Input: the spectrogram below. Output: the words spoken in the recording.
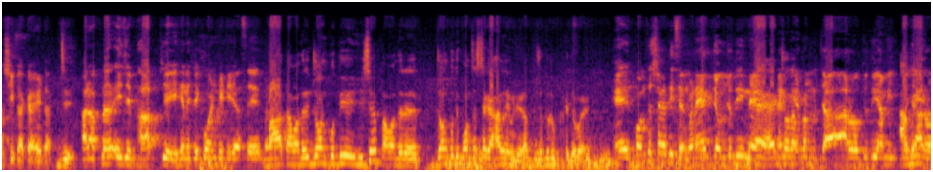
আশি টাকা এটা। জি। আর আপনার এই যে ভাত যে এখানে যে কোয়ান্টিটি আছে মানে ভাত আমাদের জনপ্রতি হিসেব আমাদের জনপ্রতি পঞ্চাশ টাকা আনলিমিটেড আপনি যতটুকু খাইতে পারেন। পঞ্চাশ টাকা দিচ্ছেন মানে একজন যদি নেয় হ্যাঁ, একজন যা আরও যদি আমি আমি আরও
